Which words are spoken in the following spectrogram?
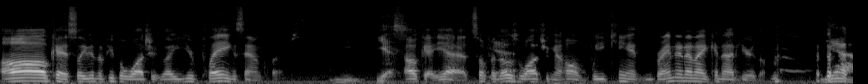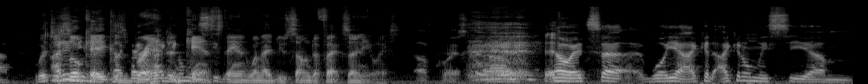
oh, okay. So even the people watching, like you're playing sound clips. Mhm. yes. Okay, yeah. So for Yeah. those watching at home, we can't. Brandon and I cannot hear them. Yeah, Which is okay because like, I- I Brandon can can't see the- stand when I do sound effects, anyways. of course. Um, no, it's uh, well, yeah. I could I could only see um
